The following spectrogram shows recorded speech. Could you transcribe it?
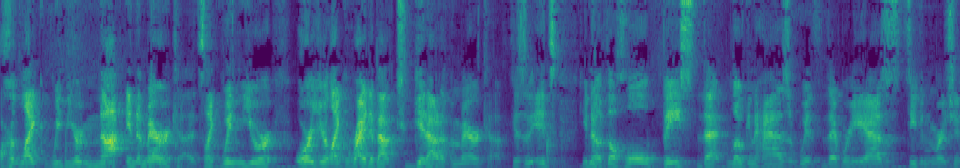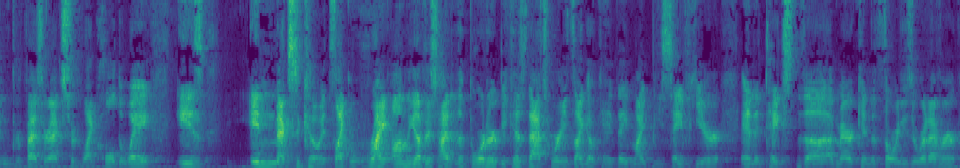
are like when you're not in America. It's like when you're or you're like right about to get out of America because it's you know the whole base that Logan has with that where he has Stephen Merchant and Professor X sort of like hold away is in Mexico. It's like right on the other side of the border because that's where he's like, okay, they might be safe here, and it takes the American authorities or whatever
